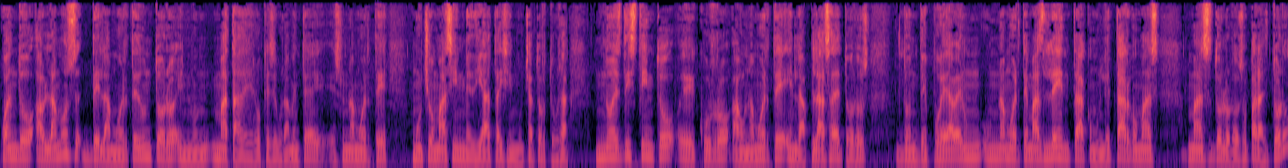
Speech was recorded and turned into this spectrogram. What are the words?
cuando hablamos de la muerte de un toro en un matadero, que seguramente es una muerte mucho más inmediata y sin mucha tortura, ¿no es distinto, eh, Curro, a una muerte en la plaza de toros donde puede haber un- una muerte más lenta, como un letargo más, más doloroso para el toro?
